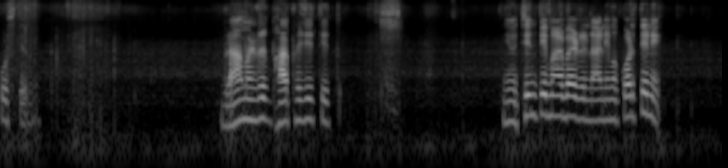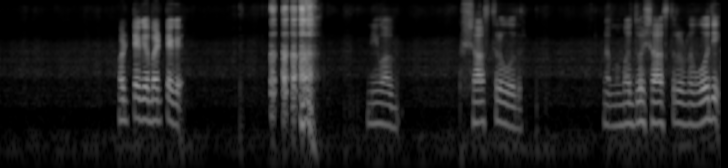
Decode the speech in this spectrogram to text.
ಕೂಡಿಸ್ತಿದ್ರು ಬ್ರಾಹ್ಮಣರಿಗೆ ಭಾಳ ಫಜಿತಿತ್ತು ನೀವು ಚಿಂತೆ ಮಾಡಬೇಡ್ರಿ, ನಾನು ನಿಮಗೆ ಕೊಡ್ತೀನಿ. ಹೊಟ್ಟೆಗೆ, ಬಟ್ಟೆಗೆ. ನೀವು ಶಾಸ್ತ್ರ ಓದ್ರಿ. ನಮ್ಮ ಮಧ್ವ ಶಾಸ್ತ್ರವನ್ನು ಓದಿ.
